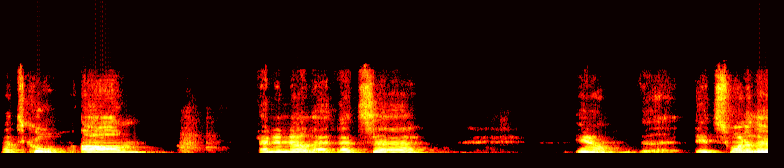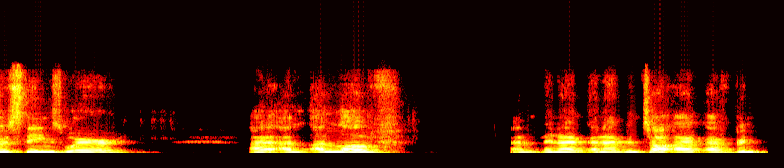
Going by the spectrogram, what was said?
That's cool. Um, I didn't know that. That's uh, you know, it's one of those things where I I, I love, and and I've and I've been taught. I've been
